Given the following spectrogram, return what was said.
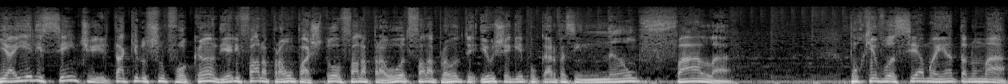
E aí ele sente, ele tá aquilo sufocando, e ele fala para um pastor, fala para outro, fala para outro. E eu cheguei pro cara e falei assim: não fala. Porque você amanhã tá numa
